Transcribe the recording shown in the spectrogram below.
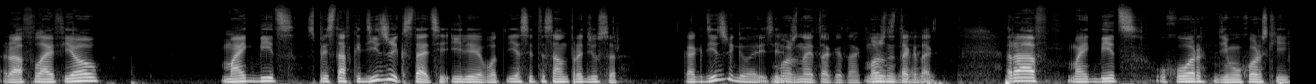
Raflifeyo. Micbeatz с приставкой DJ, кстати, или вот если ты саунд-продюсер, как DJ говорить? или- Можно и так, и так. Можно и так, и так. Раф, Micbeatz, Ухор, Дима Ухорский,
